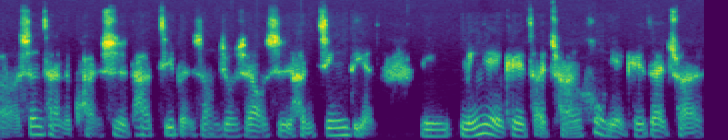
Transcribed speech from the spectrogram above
呃，生产的款式它基本上就是要是很经典，你明年也可以再穿，后年也可以再穿，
